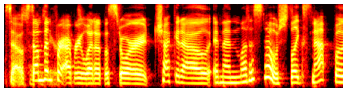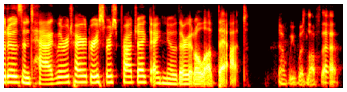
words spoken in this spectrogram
So Just something for everyone at the store. Check it out and then let us know. Just, Like snap photos and tag the Retired Racehorse Project. I know they're going to love that. No, we would love that.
